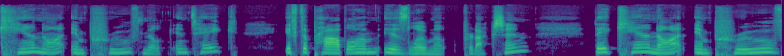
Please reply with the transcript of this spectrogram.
cannot improve milk intake if the problem is low milk production. They cannot improve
